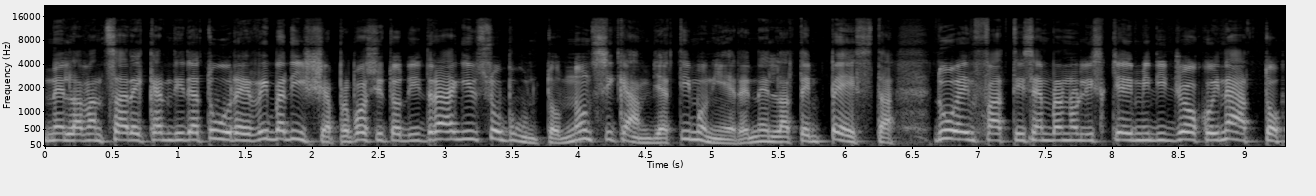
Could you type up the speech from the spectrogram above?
nell'avanzare candidature e ribadisce a proposito di Draghi il suo punto: non si cambia timoniere nella tempesta. Due infatti sembrano gli schemi di gioco in atto.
